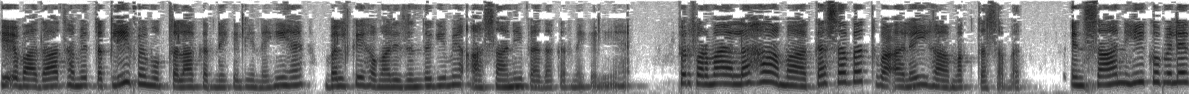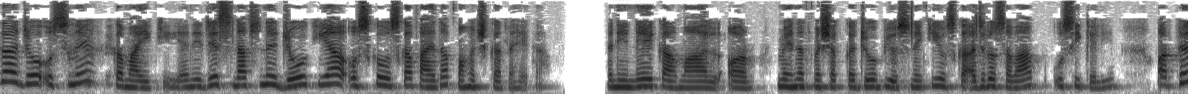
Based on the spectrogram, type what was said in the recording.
یہ عبادات ہمیں تکلیف میں مبتلا کرنے کے لیے نہیں ہے بلکہ ہماری زندگی میں آسانی پیدا کرنے کے لیے ہے پھر فرمایا اللہ ما کسبت و علیہ مکتسبت انسان ہی کو ملے گا جو اس نے کمائی کی یعنی جس نفس نے جو کیا، اس کو اس کا فائدہ پہنچ کر رہے گا۔ یعنی نیک مال اور محنت مشقت جو بھی اس نے کی، اس کا اجر و ثواب اسی کے لیے۔ اور پھر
